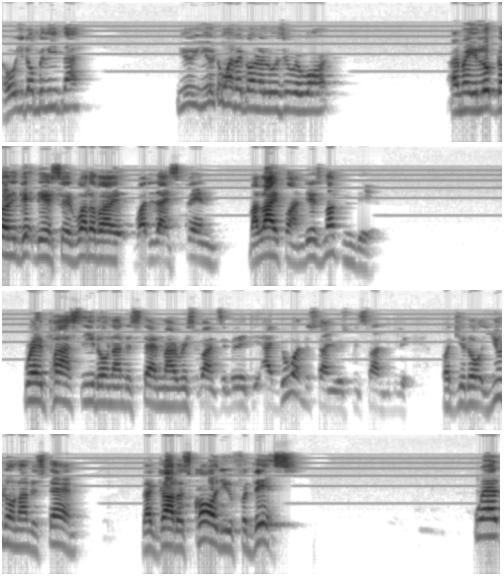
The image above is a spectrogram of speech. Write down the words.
Oh, you don't believe that? You you the one that's gonna lose your reward. And when you look down and get there, and said, What have I what did I spend my life on? There's nothing there. Well, Pastor, you don't understand my responsibility. I do understand your responsibility, but you don't you don't understand that God has called you for this. Well,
